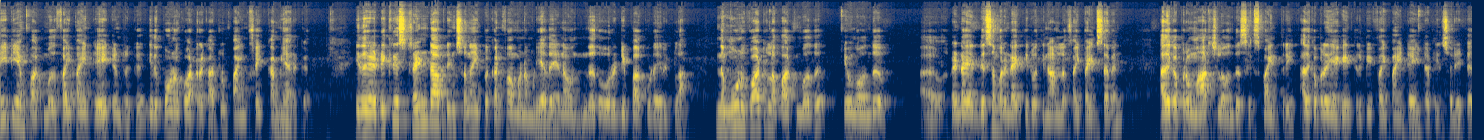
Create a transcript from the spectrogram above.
டிடிஎம் பார்க்கும்போது ஃபைவ் பாயிண்ட் எயிட்னு இருக்கு. இது போன குவார்டர் காட்டிலும் பாயிண்ட் ஃபைவ் கம்மியாக இருக்குது இது டிக்ரீஸ் ட்ரெண்டா அப்படின்னு சொன்னால் இப்போ கன்ஃபார்ம் பண்ண முடியாது. ஏன்னா இந்த இது ஒரு டிப்பாக கூட இருக்கலாம். இந்த மூணு குவார்ட்டரில் பார்க்கும்போது இவங்க வந்து ரெண்டாயிரம் டிசம்பர் ரெண்டாயிரத்தி இருபத்தி நாலில் ஃபைவ் பாயிண்ட் செவன் அதுக்கப்புறம் மார்ச்சில் வந்து சிக்ஸ் பாயிண்ட் த்ரீ அதுக்கப்புறம் எகைன் திருப்பி ஃபைவ் பாயிண்ட் எயிட் அப்படின்னு சொல்லிட்டு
